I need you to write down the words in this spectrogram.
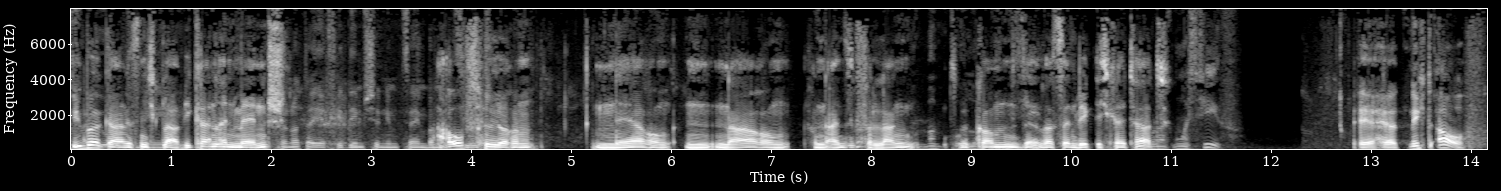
Übergang ist nicht klar. Wie kann ein Mensch aufhören, Nährung, Nahrung von einzigen Verlangen zu bekommen, was er in Wirklichkeit hat? Er hört nicht auf.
